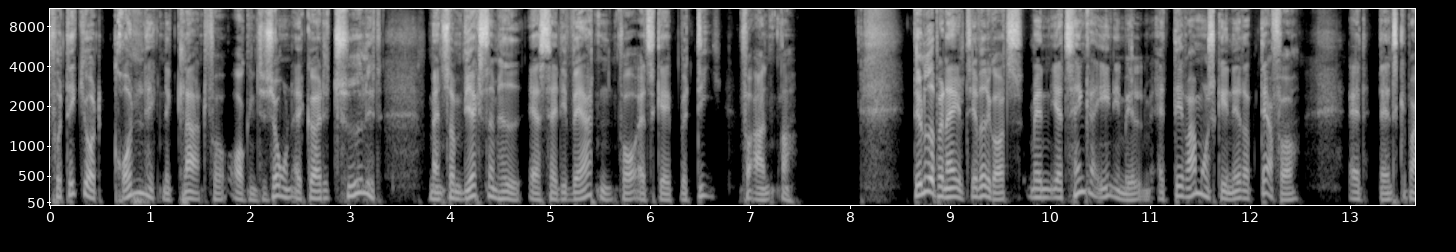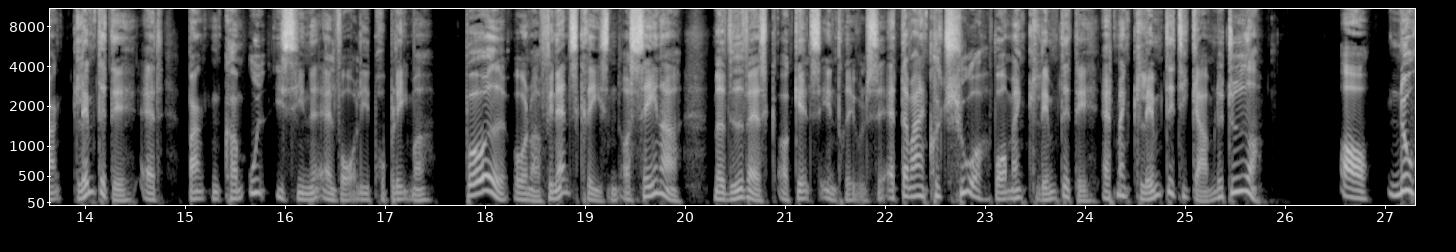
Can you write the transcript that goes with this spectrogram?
få det gjort grundlæggende klart for organisationen, at gøre det tydeligt, man som virksomhed er sat i verden for at skabe værdi for andre. Det lyder banalt, jeg ved det godt, men jeg tænker ind imellem, at det var måske netop derfor, at Danske Bank glemte det, at banken kom ud i sine alvorlige problemer både under finanskrisen og senere med hvidvask og gældsinddrivelse, at der var en kultur, hvor man glemte det, at man glemte de gamle dyder. Og nu,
